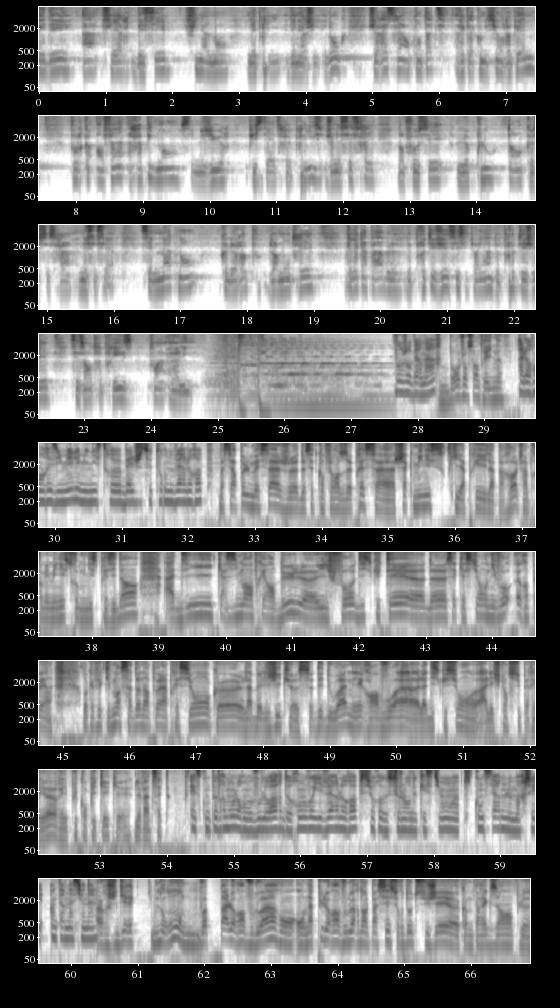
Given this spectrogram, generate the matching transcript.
aider à faire baisser finalement les prix d'énergie. Et donc, je resterai en contact avec la Commission européenne pour qu'enfin, rapidement, ces mesures puissent être prises. Je ne cesserai d'enfoncer le clou tant que ce sera nécessaire. C'est maintenant que l'Europe doit montrer qu'elle est capable de protéger ses citoyens, de protéger ses entreprises. Point à la ligne. Bonjour Bernard. Bonjour Sandrine. Alors en résumé, les ministres belges se tournent vers l'Europe? Bah, C'est un peu le message de cette conférence de presse. À chaque ministre qui a pris la parole, enfin Premier ministre ou ministre-président, a dit quasiment en préambule, euh, il faut discuter euh, de ces questions au niveau européen. Donc effectivement, ça donne un peu l'impression que la Belgique se dédouane et renvoie la discussion à l'échelon supérieur et plus compliqué que les 27. Est-ce qu'on peut vraiment leur en vouloir de renvoyer vers l'Europe sur euh, ce genre de questions euh, qui concernent le marché international? Alors je dirais non, on ne voit pas leur en vouloir. On, a pu leur en vouloir dans le passé sur d'autres sujets, euh, comme par exemple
